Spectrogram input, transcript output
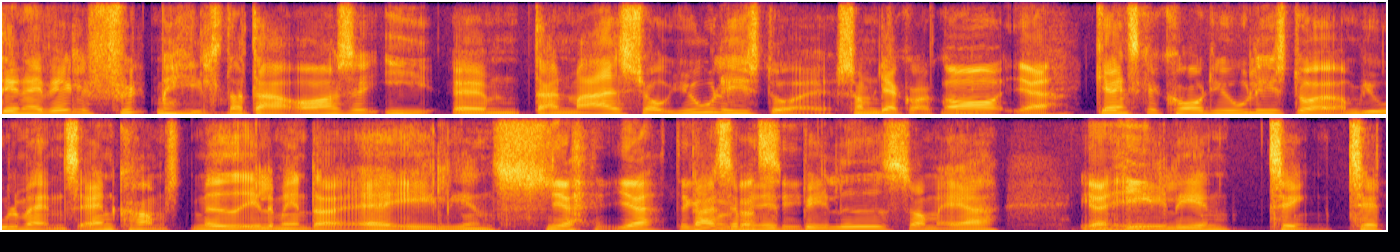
Den er virkelig fyldt med hilsner. Der er også i, øhm, der er en meget sjov julehistorie, som jeg godt kunne Nå, ja. Ganske kort julehistorie om julemandens ankomst med elementer af aliens. Ja, ja, det kan der er man simpelthen sige. et billede, som er en Ja, helt- alien-ting tæt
